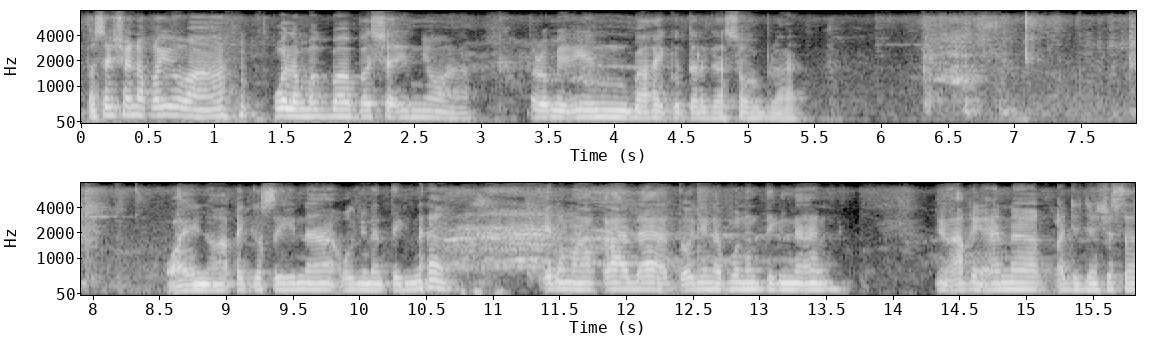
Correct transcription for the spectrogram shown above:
Pasensya na kayo ha. Walang magbaba inyo ha. Pero may yung bahay ko talaga sobra. O ayun ang aking kusina. Huwag nyo nang tingnan. Yan ang mga kalat. Huwag nyo na po nang tingnan. Yung aking anak, adyan dyan siya sa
